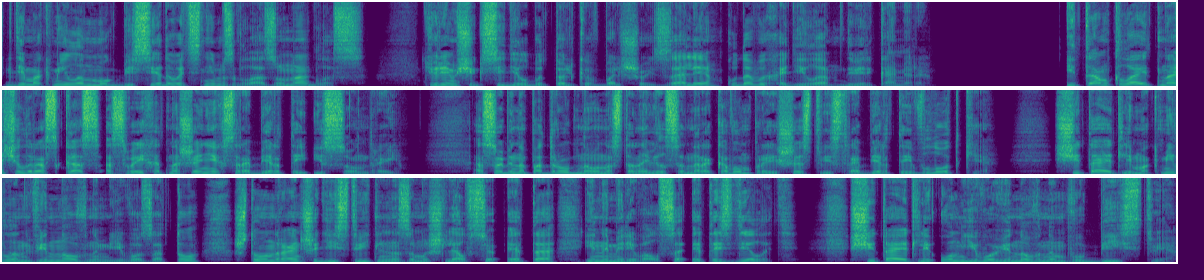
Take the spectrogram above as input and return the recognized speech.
где Макмиллан мог беседовать с ним с глазу на глаз. Тюремщик сидел бы только в большой зале, куда выходила дверь камеры. И там Клайд начал рассказ о своих отношениях с Робертой и Сондрой. Особенно подробно он остановился на роковом происшествии с Робертой в лодке. Считает ли Макмиллан виновным его за то, что он раньше действительно замышлял все это и намеревался это сделать? Считает ли он его виновным в убийстве?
